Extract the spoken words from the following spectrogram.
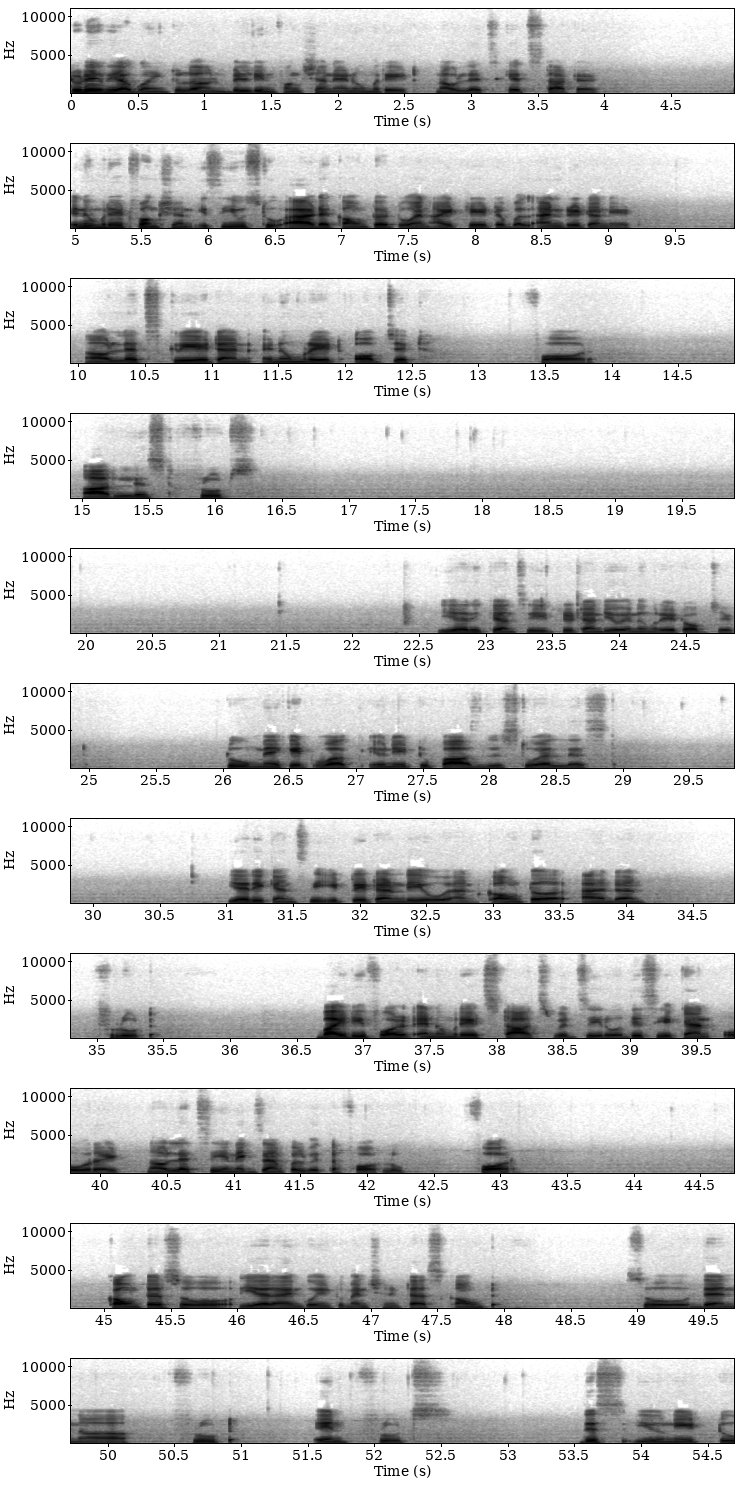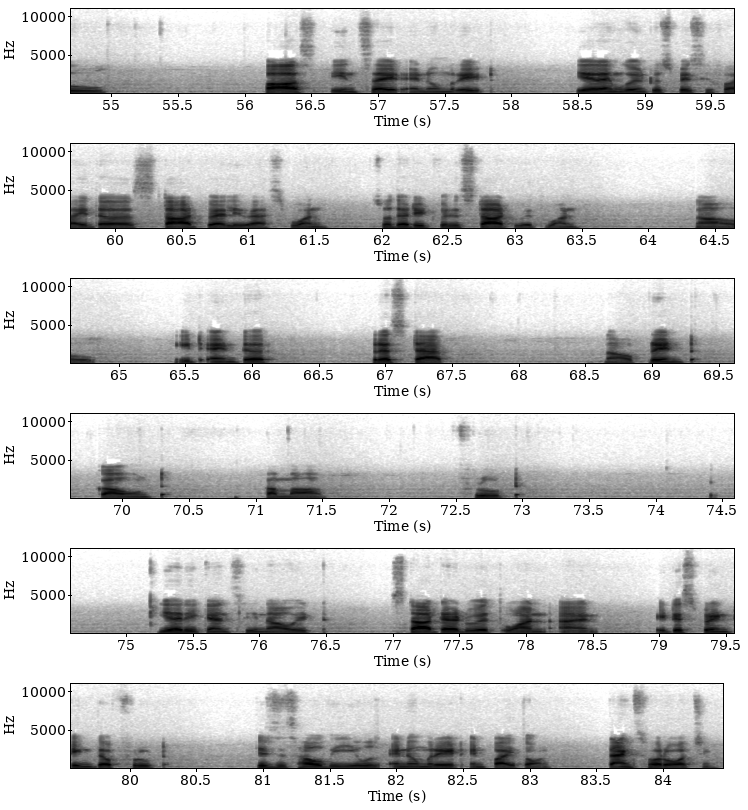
Today we are going to learn built-in function enumerate. Now let's get started. Enumerate function is used to add a counter to an iteratable and return it. Now let's create an enumerate object for our list fruits. Here you can see it returned your enumerate object. To make it work you need to pass this to a list here you can see it returned you an counter and an fruit. By default enumerate starts with 0 this you can override. Now let's see an example with a for loop. For counter so here I am going to mention it as count. So then uh, fruit in fruits. This you need to pass inside enumerate here I am going to specify the start value as 1 so that it will start with 1 now hit enter press tab. Now print count comma fruit. Here you can see now it started with 1 and it is printing the fruit. This is how we use enumerate in python. Thanks for watching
